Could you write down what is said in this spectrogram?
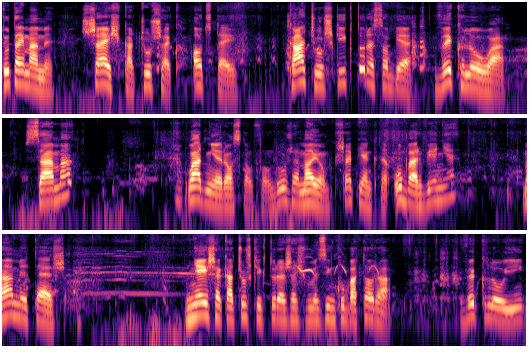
Tutaj mamy sześć kaczuszek od tej kaczuszki, które sobie wykluła sama. Ładnie rosną, są duże, mają przepiękne ubarwienie. Mamy też mniejsze kaczuszki, które żeśmy z inkubatora wykluli.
